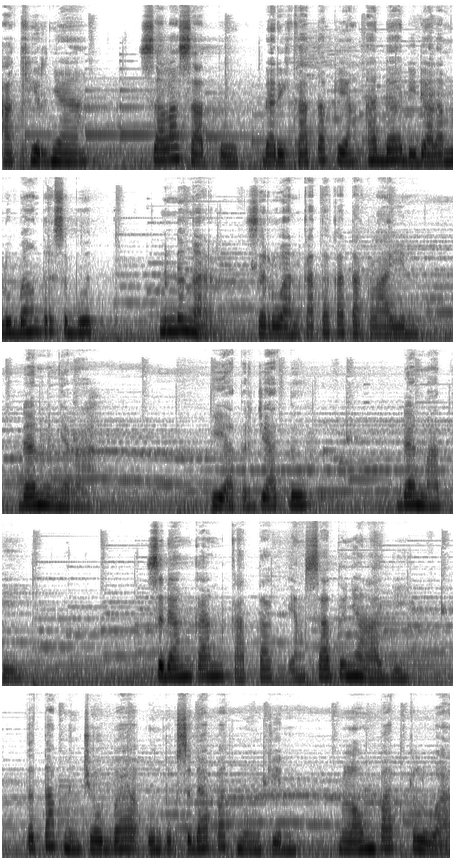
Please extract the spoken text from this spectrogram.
Akhirnya, salah satu dari katak yang ada di dalam lubang tersebut mendengar seruan kata-kata lain dan menyerah. Ia terjatuh dan mati sedangkan katak yang satunya lagi tetap mencoba untuk sedapat mungkin melompat keluar.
